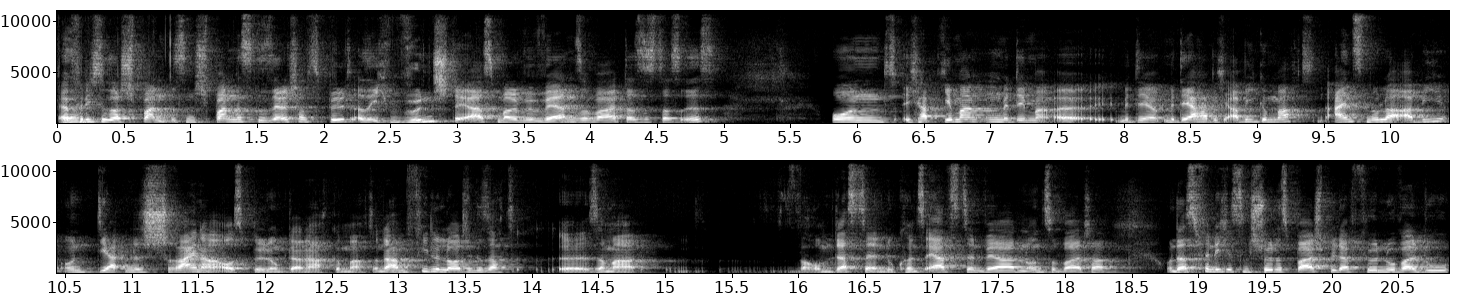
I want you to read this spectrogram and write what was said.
ja finde ich sogar spannend. Das ist ein spannendes Gesellschaftsbild. Also ich wünschte erstmal, wir wären so weit, dass es das ist. Und ich habe jemanden, mit, dem, äh, mit der, mit der habe ich Abi gemacht, 1-0er Abi, und die hat eine Schreinerausbildung danach gemacht. Und da haben viele Leute gesagt, äh, sag mal, warum das denn? Du könntest Ärztin werden und so weiter. Und das finde ich ist ein schönes Beispiel dafür, nur weil du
